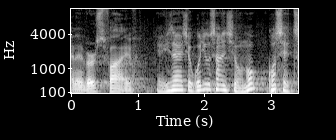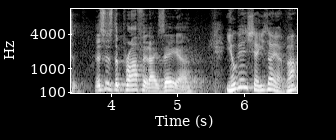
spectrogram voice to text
And in verse 5. えイザヤ書53章の5節 This is the prophet Isaiah, 預言者イザヤが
